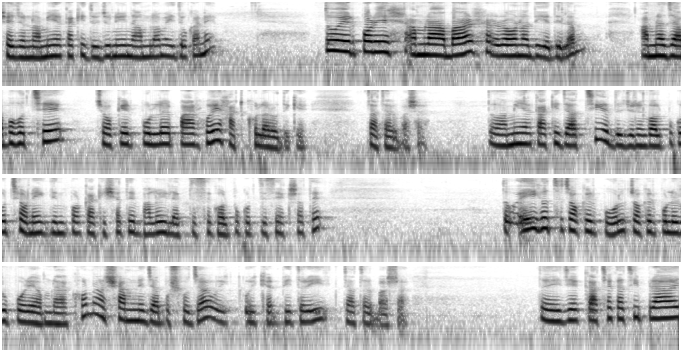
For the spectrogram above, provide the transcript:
সেই জন্য আমি আর কাকি দুজনেই নামলাম এই দোকানে। তো এরপরে আমরা আবার রওনা দিয়ে দিলাম। আমরা যাব হচ্ছে চকের পোলে পার হয়ে হাটখোলার ওদিকে, চাচার বাসা তো আমি আর কাকি যাচ্ছি, আর দুজনে গল্প করছে। অনেক দিন পর কাকির সাথে ভালোই লাগতেছে গল্প করতেছে একসাথে। তো এই হচ্ছে চকের পোল। চকের পোলের উপরে আমরা এখন, আর সামনে যাব সোজা ওই, ওইখান ভিতরেই চাচার বাসা। তো এই যে কাছাকাছি প্রায়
